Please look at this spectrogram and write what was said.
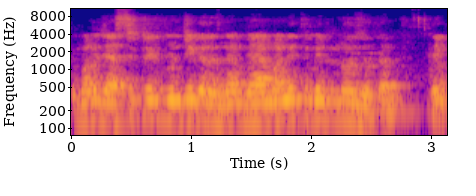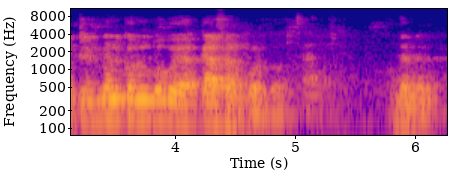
तुम्हाला जास्त ट्रीटमेंटची गरज नाही. व्यायामाने तुम्ही लूज होताल ते ट्रीटमेंट करून बघूया काय फरक पडतो. चालेल. धन्यवाद.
